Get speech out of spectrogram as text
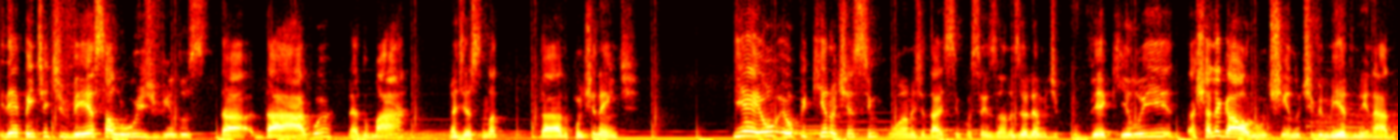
E de repente a gente vê essa luz vindo da, da água, né, do mar, na direção da, da do continente. E aí eu, eu pequeno, eu tinha 5 anos de idade, 5 ou 6 anos, eu lembro de ver aquilo e achar legal, não, tinha, não tive medo nem nada.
